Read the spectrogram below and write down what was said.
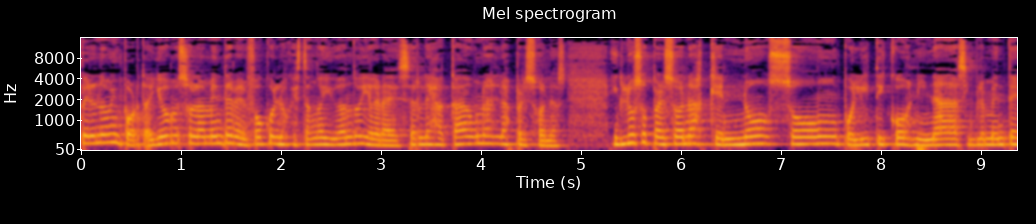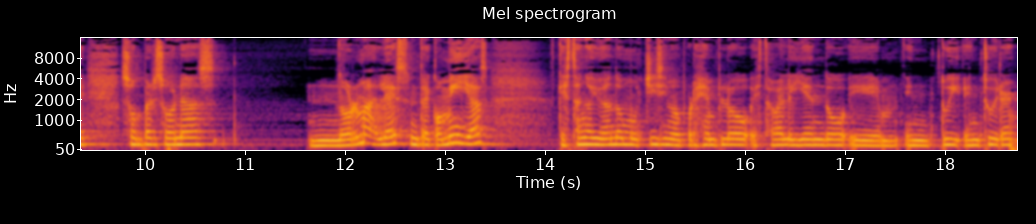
pero no me importa. Yo solamente me enfoco en los que están ayudando y agradecerles a cada una de las personas. Incluso personas que no son políticos ni nada, simplemente son personas normales, entre comillas, que están ayudando muchísimo. Por ejemplo, estaba leyendo em, en, en Twitter,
